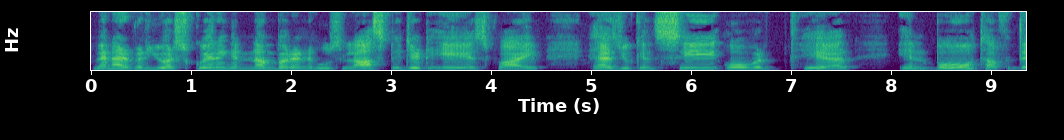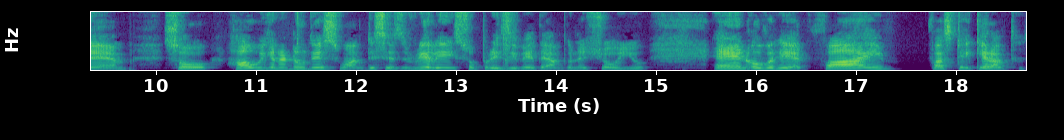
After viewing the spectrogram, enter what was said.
Whenever you are squaring a number and whose last digit is 5, as you can see over here in both of them. So how are we going to do this one? This is really super easy way that I'm going to show you. And over here, 5, first take care of the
